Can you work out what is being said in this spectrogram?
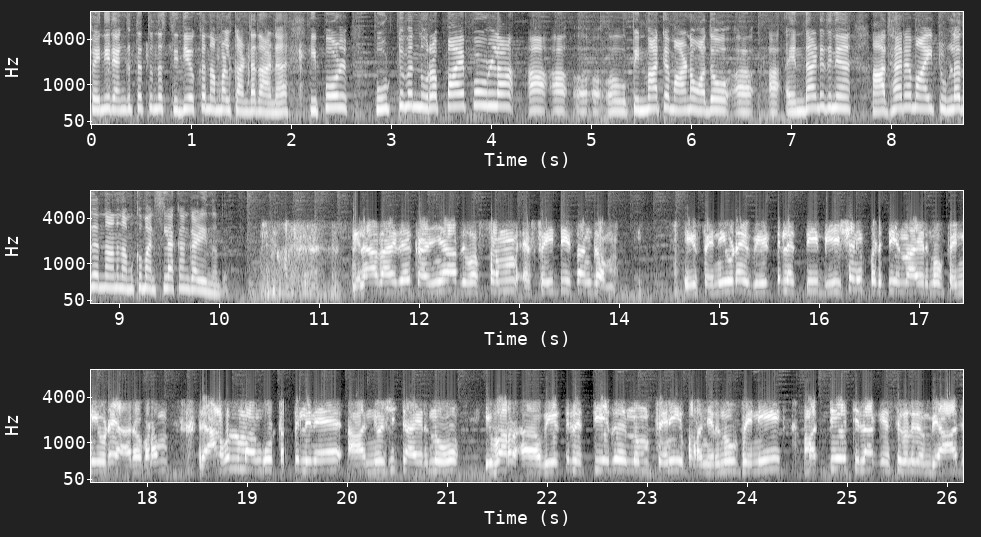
ഫെനി രംഗത്തെത്തുന്ന സ്ഥിതിയൊക്കെ നമ്മൾ കണ്ടതാണ്. ഇപ്പോൾ പൂട്ടുമെന്ന് ആ, പിന്മാറ്റമാണോ? അതോ എന്താണ് ഇതിന് ആധാരമായിട്ടുള്ളതെന്നാണ് നമുക്ക് മനസ്സിലാക്കാൻ കഴിയുന്നത്? അതായത് കഴിഞ്ഞ ദിവസം എസ് ഐ ടി സംഘം ഈ ഫെനിയുടെ വീട്ടിലെത്തി ഭീഷണിപ്പെടുത്തി എന്നായിരുന്നു ഫെനിയുടെ ആരോപണം. രാഹുൽ മാങ്കൂട്ടത്തിലിനെ അന്വേഷിച്ചായിരുന്നു. ഇവർ വീട്ടിലെത്തിയത് എന്നും ഫെനി പറഞ്ഞിരുന്നു. ഫെനി മറ്റ് ചില കേസുകളിലും വ്യാജ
